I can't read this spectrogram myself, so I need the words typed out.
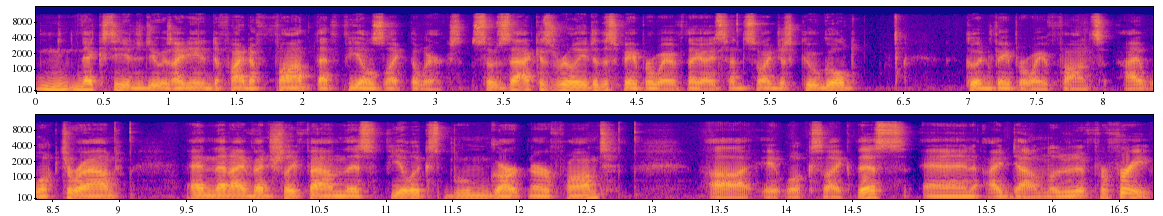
next needed to do is I needed to find a font that feels like the lyrics. So Zach is really into this Vaporwave thing I said, so I just Googled good Vaporwave fonts. I looked around, and then I eventually found this Felix Baumgartner font. Uh, it looks like this, and I downloaded it for free.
